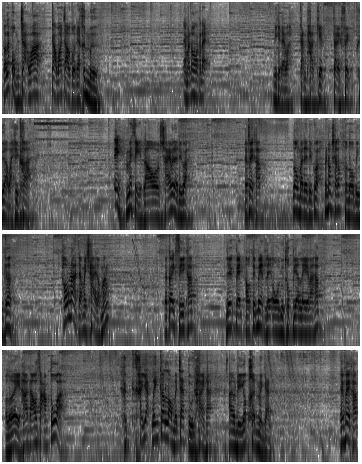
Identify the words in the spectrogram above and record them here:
ตอนแรกผมจะว่ากะว่าจะเอาตัวเนี้ยขึ้นมือ แต่มันต้องก็ได้ นี่ก็ได้วะกันทาร์เก็ตจ่ายเอฟเฟกเพื่อไว้ดีกว่า เอ้ยไม่สิเราใช้ไปเลยดีกว่าเอฟเฟกต์ครับ ลงไปเลยดีกว่า ไม่ต้องใช้ล็อกโทโนบิงเกอร์เขาน่าจะไม่ใช่หรอกมั้ง แล้วก็อีกสีครับ เรียกเป็นอัลติเม e เลโอยูโทเปียเลมาครับเอาเลยห้าดาวสามตัว ใครอยากเล่นก็ลองไปจัดดูได้นะเอาดีก็เพลินเหมือนกัน เอฟเฟครับ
